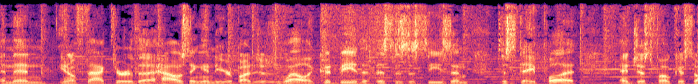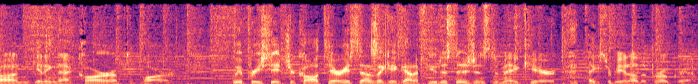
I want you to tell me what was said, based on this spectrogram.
And then, you know, factor the housing into your budget as well. It could be that this is the season to stay put and just focus on getting that car up to par. We appreciate your call, Terry. It sounds like you got a few decisions to make here. Thanks for being on the program.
